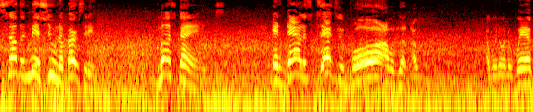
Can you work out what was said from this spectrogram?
Southern Miss University, Mustangs, in Dallas, Texas. Boy, I was look. I, went on the web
